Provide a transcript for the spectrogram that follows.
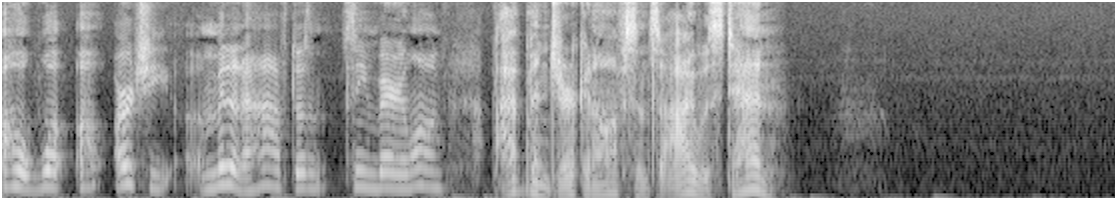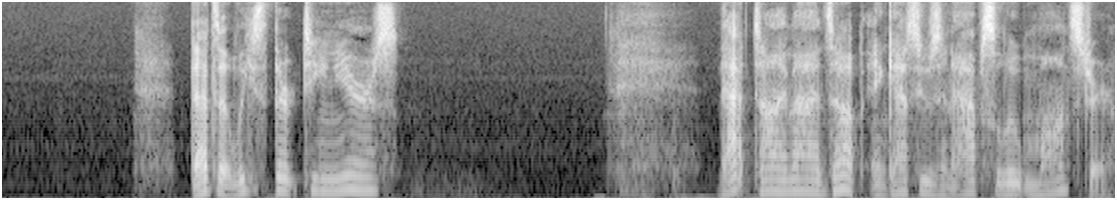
Oh, well, oh, Archie, a minute and a half doesn't seem very long. I've been jerking off since I was 10. That's at least 13 years. That time adds up, and guess who's an absolute monster?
